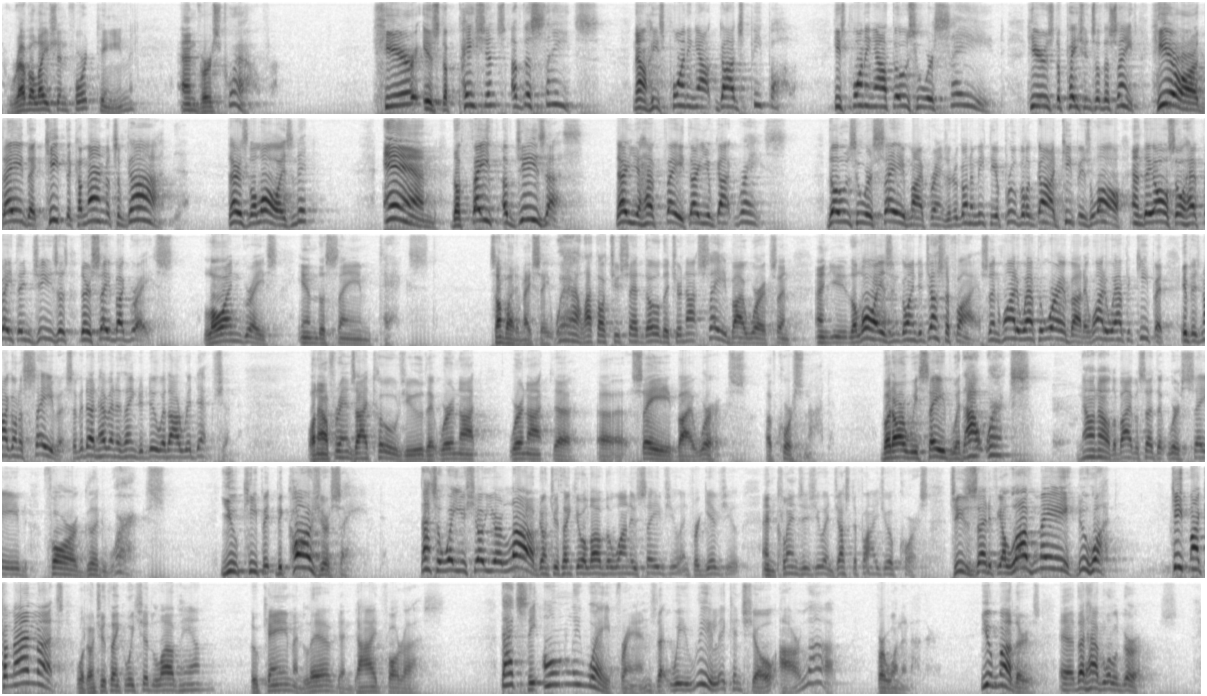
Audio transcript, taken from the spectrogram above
Revelation 14 and verse 12. Here is the patience of the saints. Now, he's pointing out God's people. He's pointing out those who were saved. Here's the patience of the saints. Here are they that keep the commandments of God. There's the law, isn't it? And the faith of Jesus. There you have faith. There you've got grace. Those who are saved, my friends, and are going to meet the approval of God, keep His law, and they also have faith in Jesus, they're saved by grace. Law and grace in the same text. Somebody may say, Well, I thought you said, though, that you're not saved by works, and and you, the law isn't going to justify us, then why do we have to worry about it? Why do we have to keep it if it's not going to save us, if it doesn't have anything to do with our redemption? Well, now, friends, I told you that we're not, we're not uh, uh, saved by works. Of course not. But are we saved without works? No, no. The Bible said that we're saved for good works. You keep it because you're saved. That's the way you show your love. Don't you think you'll love the one who saves you and forgives you and cleanses you and justifies you, of course. Jesus said, If you love me, do what? Keep my commandments. Well, don't you think we should love him who came and lived and died for us? That's the only way, friends, that we really can show our love for one another. You mothers uh, that have little girls,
